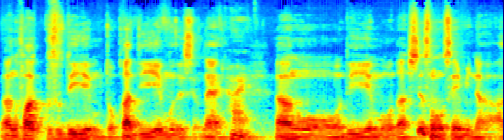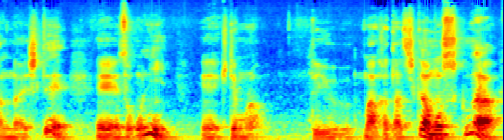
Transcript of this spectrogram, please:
あのファックス DM とか DM ですよね、はい、あの DM を出してそのセミナー案内して、えー、そこに、えー、来てもらうっていう、まあ、形かもしくは、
